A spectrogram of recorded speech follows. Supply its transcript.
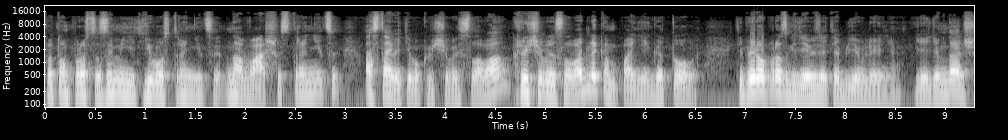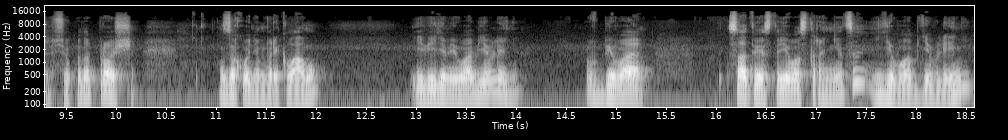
потом просто заменить его страницы на ваши страницы, оставить его ключевые слова, ключевые слова для компании готовы. Теперь вопрос, где взять объявление. Едем дальше, все куда проще. Заходим в рекламу и видим его объявление. Вбиваем соответствие его страницы, его объявлений.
